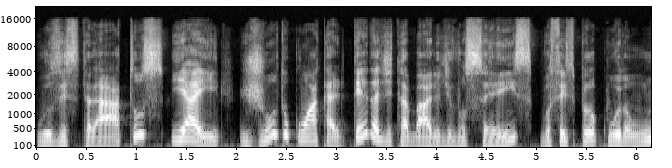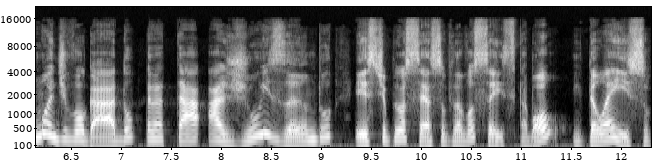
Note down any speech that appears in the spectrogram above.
os extratos e aí, junto com a carteira de trabalho de vocês, vocês procuram um advogado para estar tá ajuizando este processo para vocês, tá bom? Então é isso.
